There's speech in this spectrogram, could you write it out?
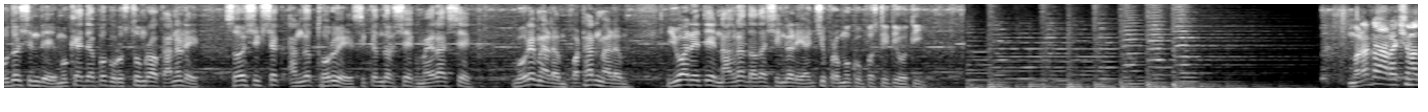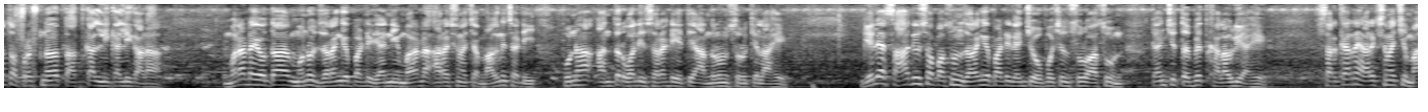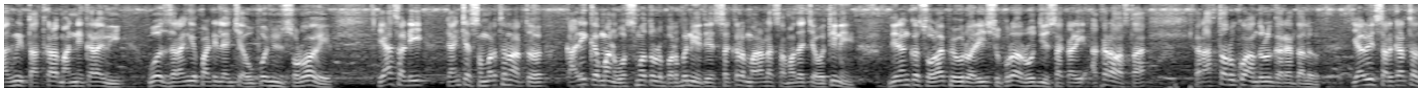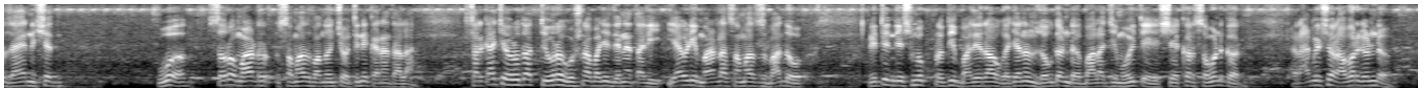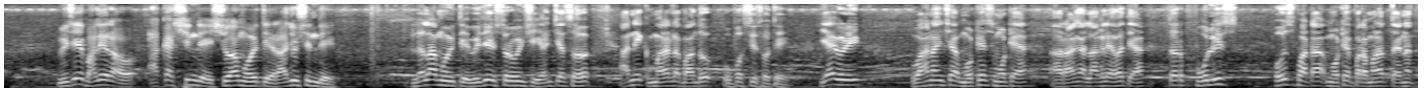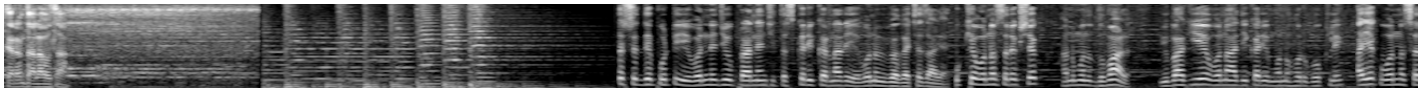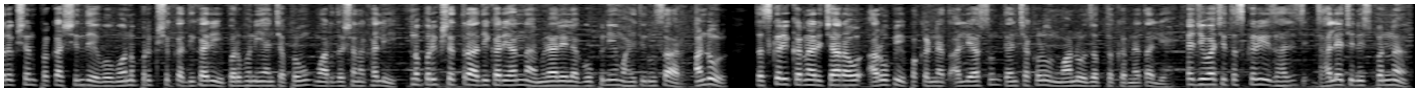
उदय शिंदे मुख्याध्यापक रुस्तुमराव कानडे सहशिक्षक अंगद थोरवे सिकंदर शेख मेहराज शेख गोरे मॅडम पठाण मॅडम युवा नेते नागनाथदादा शिंगडे यांची प्रमुख उपस्थिती होती. मराठा आरक्षणाचा प्रश्न तात्काळ निकाली काढा. मराठा योद्धा मनोज जरांगे पाटील यांनी मराठा आरक्षणाच्या मागणीसाठी पुन्हा आंतरवाली सराटे येथे आंदोलन सुरू केलं आहे. गेल्या सहा दिवसापासून जरांगे पाटील यांचे उपोषण सुरू असून त्यांची तब्येत खालावली आहे. सरकारने आरक्षणाची मागणी तात्काळ मान्य करावी व जरांगे पाटील यांचे उपोषण सोडवावे. यासाठी त्यांच्या समर्थनार्थ काळी कमान वसमतोड परभणी येथे सकल मराठा समाजाच्या वतीने दिनांक सोळा फेब्रुवारी शुक्रवार रोजी सकाळी अकरा वाजता रास्ता रोको आंदोलन करण्यात आलं. यावेळी सरकारचा जाहीर निषेध व सर्व मराठा समाज बांधवांच्या वतीने करण्यात आला. सरकारच्या विरोधात तीव्र घोषणाबाजी देण्यात आली. यावेळी मराठा समाज बांधव नितीन देशमुख प्रदीप भालेराव गजानन जोगदंड बालाजी मोहिते शेखर सवणकर रामेश्वर आवरगंड विजय भालेराव आकाश शिंदे शिवा मोहिते राजू शिंदे लला मोहिते विजय सूर्यवंशी यांच्यासह अनेक मराठा बांधव उपस्थित होते. यावेळी वाहनांच्या मोठ्याच मोठ्या रांगा लागल्या होत्या तर पोलीस फौजफाटा मोठ्या प्रमाणात तैनात करण्यात आला होता. अंधश्रद्धेपोटी वन्यजीव प्राण्यांची तस्करी करणारे वन विभागाच्या जाळ्यात. मुख्य वनसंरक्षक हनुमंत धुमाळ विभागीय वन अधिकारी मनोहर गोखले सहाय्यक वन संरक्षण प्रकाश शिंदे व वनपरीक्षक अधिकारी परभणी यांच्या प्रमुख मार्गदर्शनाखाली वनपरिक्षेत्र अधिकारी यांना मिळालेल्या गोपनीय माहितीनुसार मांडूळ तस्करी करणारे चार आरोपी पकडण्यात आले असून त्यांच्याकडून मांडूळ जप्त करण्यात आली आहे. जीवाची तस्करी झाल्याचे निष्पन्न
